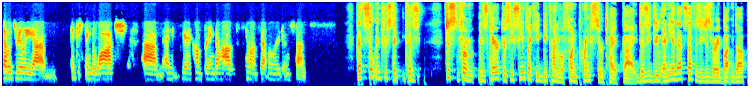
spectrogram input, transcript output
that was really um, interesting to watch um, and very comforting to have him on set when we were doing stunts. That's so interesting because just from his characters, he seems like he'd be kind of a fun prankster type guy. Does he do any of that stuff? Is he just very buttoned up,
